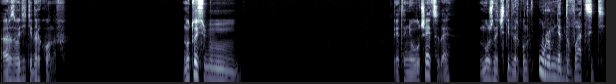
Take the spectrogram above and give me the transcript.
Разводите драконов. Ну, то есть Это не улучшается, да? Нужно 4 драконов уровня 20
